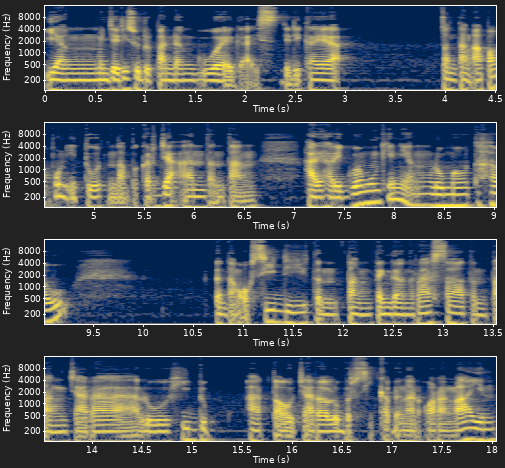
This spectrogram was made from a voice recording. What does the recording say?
yang menjadi sudut pandang gue guys. Jadi kayak tentang apa pun itu, tentang pekerjaan, tentang hari-hari gue mungkin yang lu mau tahu tentang OCD, tentang tenggang rasa, tentang cara lu hidup atau cara lu bersikap dengan orang lain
